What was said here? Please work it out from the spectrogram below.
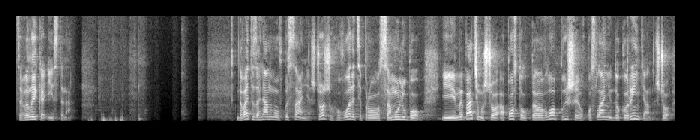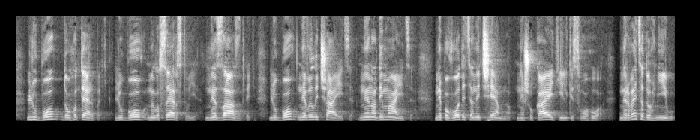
Це велика істина. Давайте заглянемо в Писання, що ж говориться про саму любов. І ми бачимо, що апостол Павло пише в посланні до Коринтян, що любов довготерпить, любов милосердствує, не заздрить, любов не величається, не надимається, не поводиться нечемно, не шукає тільки свого, не рветься до гніву,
